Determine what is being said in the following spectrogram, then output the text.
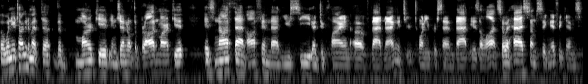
but when you're talking about the, the market in general, the broad market, it's not that often that you see a decline of that magnitude 20% that is a lot so it has some significance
